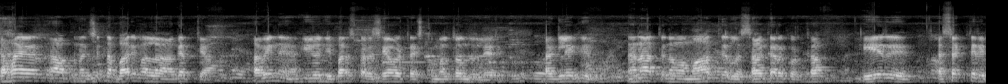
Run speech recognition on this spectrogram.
ಸಹಾಯ ಆಪುನ ಚಿತ್ನ ಬಾರಿ ಮಲ್ಲ ಅಗತ್ಯ. ಅವೇನು ಈ ಒಂಜಿ ಪರಸ್ಪರ ಸೇವಾ ಟ್ರಸ್ಟ್ ಮಲ್ತೊಂದುಲ್ಲೇರು. ಆಗ್ಲಿಕ್ಕೆ ನನಾತ್ ನಮ್ಮ ಮಾತಿರ್ಲ ಸಹಕಾರ ಕೊರ್ಕ ಏರು ಅಸಕ್ತರಿ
